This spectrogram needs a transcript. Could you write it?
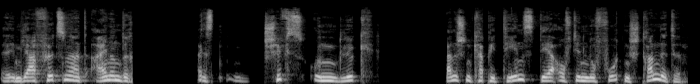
Äh, Im Jahr 1431 ist Schiffsunglück spanischen Kapitäns, der auf den Lofoten strandete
